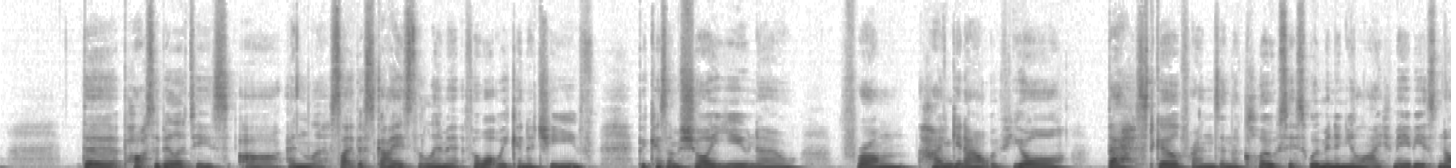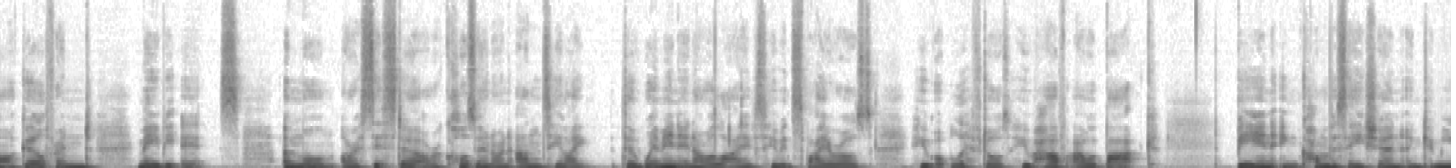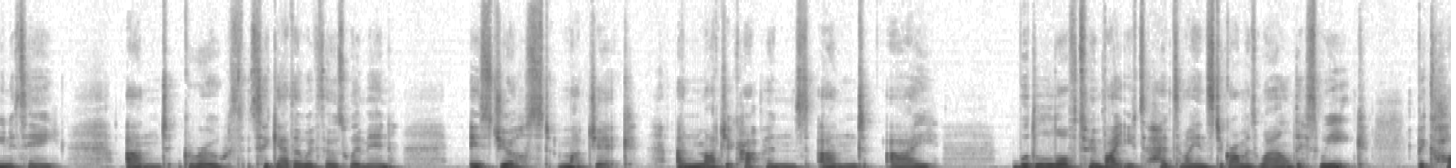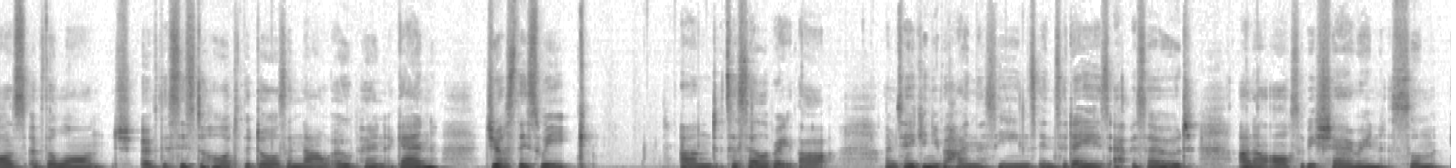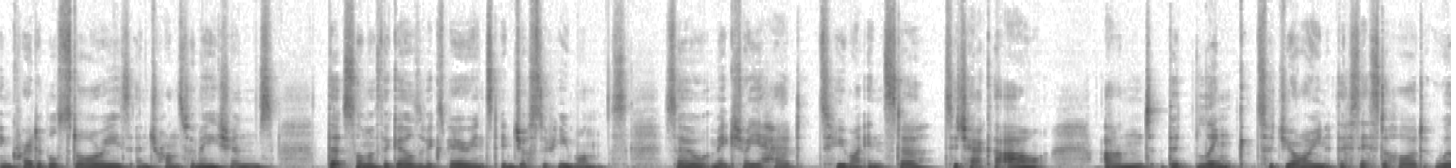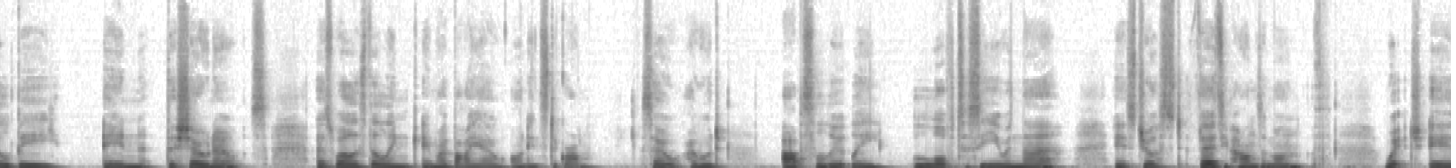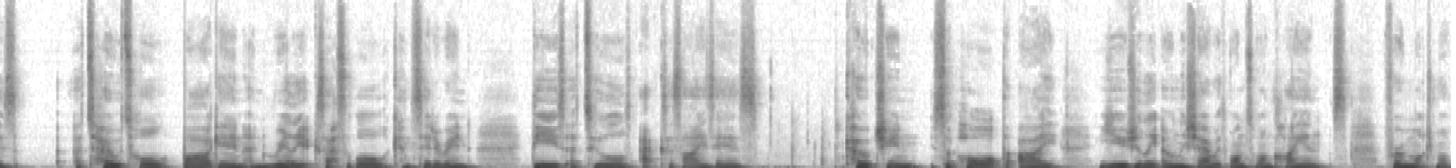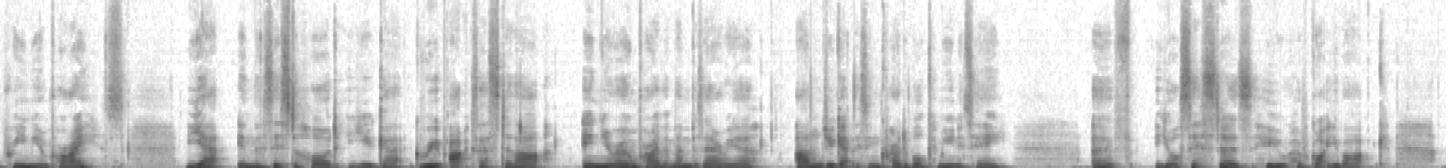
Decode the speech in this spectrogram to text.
the possibilities are endless. Like the sky is the limit for what we can achieve because I'm sure you know from hanging out with your best girlfriends and the closest women in your life. Maybe it's not a girlfriend, maybe it's a mum or a sister or a cousin or an auntie. Like the women in our lives who inspire us, who uplift us, who have our back. Being in conversation and community and growth together with those women is just magic. And magic happens and I would love to invite you to head to my Instagram as well this week because of the launch of the sisterhood the doors are now open again just this week. And to celebrate that I'm taking you behind the scenes in today's episode and I'll also be sharing some incredible stories and transformations that some of the girls have experienced in just a few months. So make sure you head to my Insta to check that out. And the link to join the sisterhood will be in the show notes, as well as the link in my bio on Instagram. So I would absolutely love to see you in there. It's just £30 a month, which is a total bargain and really accessible considering these are tools, exercises, coaching, support that I usually only share with one to one clients for a much more premium price. Yet in the sisterhood, you get group access to that in your own private members area, and you get this incredible community of your sisters who have got you back.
